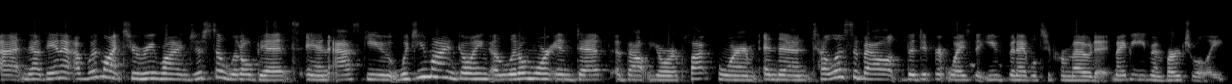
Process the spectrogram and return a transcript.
Uh, now, Dana, I would like to rewind just a little bit and ask you would you mind going a little more in depth about your platform and then tell us about the different ways that you've been able to promote it, maybe even virtually?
